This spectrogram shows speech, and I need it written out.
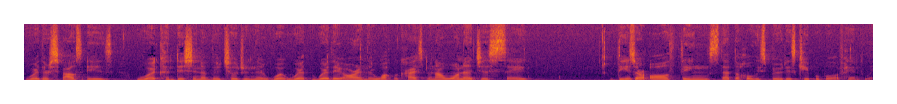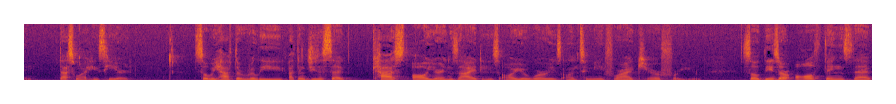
where their spouse is, what condition of their children, what, where, where they are in their walk with Christ. And I want to just say, these are all things that the Holy Spirit is capable of handling. That's why He's here. So we have to really, I think Jesus said, cast all your anxieties, all your worries onto me, for I care for you. So these are all things that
